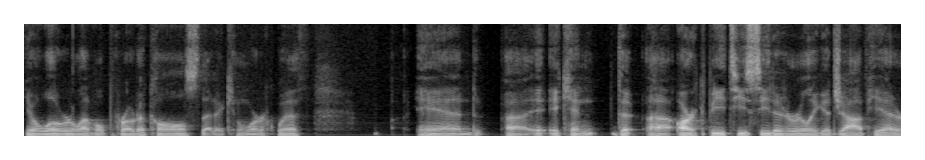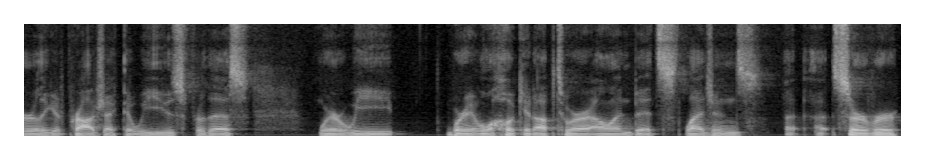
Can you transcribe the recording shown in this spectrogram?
you know lower level protocols that it can work with and uh, it, it, can. The, uh, Arc BTC did a really good job. He had a really good project that we used for this, where we were able to hook it up to our LN Bits Legends uh, uh, server,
